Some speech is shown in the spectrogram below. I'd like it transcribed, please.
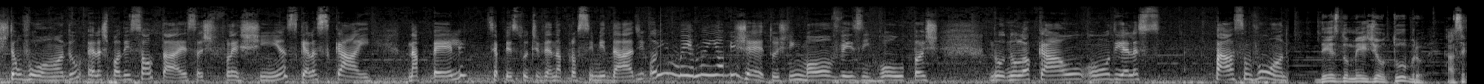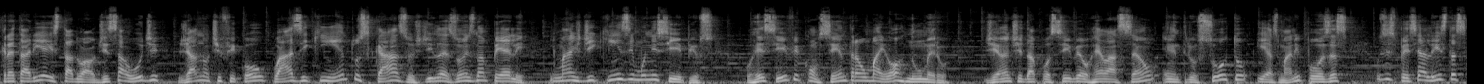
estão voando, elas podem soltar essas flechinhas que elas caem na pele, se a pessoa estiver na proximidade, ou mesmo em objetos, em móveis, em roupas, no, no local onde elas passam voando. Desde o mês de outubro, a Secretaria Estadual de Saúde já notificou quase 500 casos de lesões na pele em mais de 15 municípios. O Recife concentra o maior número. Diante da possível relação entre o surto e as mariposas, os especialistas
